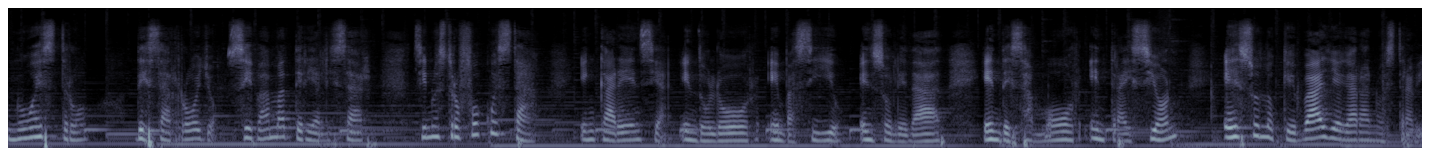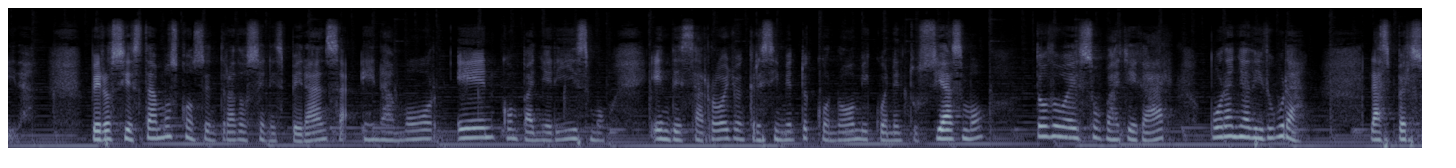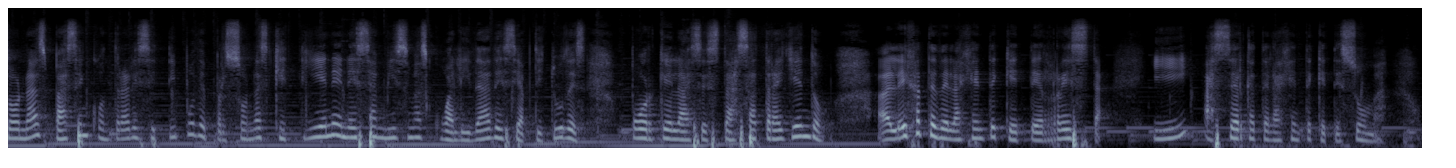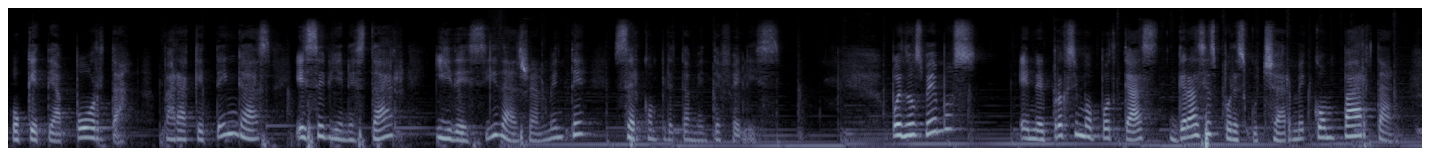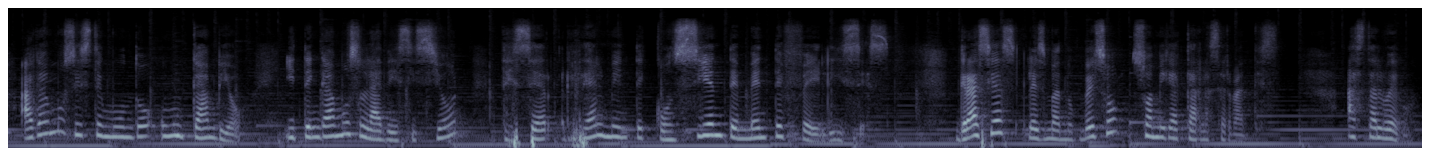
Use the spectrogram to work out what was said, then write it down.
nuestro desarrollo, se va a materializar. Si nuestro foco está en carencia, en dolor, en vacío, en soledad, en desamor, en traición, eso es lo que va a llegar a nuestra vida. Pero si estamos concentrados en esperanza, en amor, en compañerismo, en desarrollo, en crecimiento económico, en entusiasmo, todo eso va a llegar por añadidura las personas, vas a encontrar ese tipo de personas que tienen esas mismas cualidades y aptitudes porque las estás atrayendo. Aléjate de la gente que te resta y acércate a la gente que te suma o que te aporta para que tengas ese bienestar y decidas realmente ser completamente feliz. Pues nos vemos en el próximo podcast. Gracias por escucharme. Compartan. Hagamos este mundo un cambio y tengamos la decisión de ser realmente conscientemente felices. Gracias, les mando un beso, su amiga Carla Cervantes. Hasta luego.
